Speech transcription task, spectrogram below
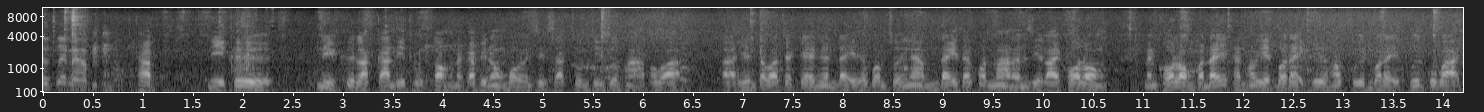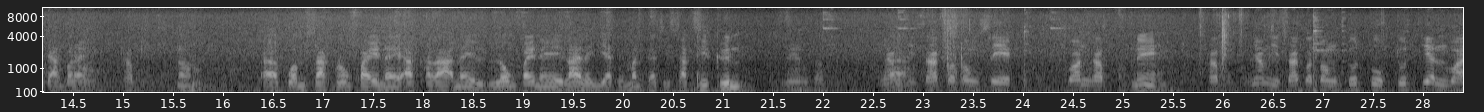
ลึกๆเลยไหมครับ ครับนี่คือ นี่คือหลักการที่ถูกต้องนะครับพี่น้องบ่เป็นสิซักซุ่มที่ซุ่มหาเพราะว่าอ่าเห็นแต่ว่าจะแก้เงินได้แล้วความสวยงามได้แต่คนมานั้นสิหลายขอลองแม่นขอลองปานใดคันเฮาเฮ็ดบ่ได้คือเฮาฝืนบ่ได้ฝืนครูบาอาจารย์บ่ได้ครับเนาะอ่าความซักลงไปในอักขระในลงไปในรายละเอียดนี่มันก็สิศักดิ์สิทธิ์ขึ้นแม่นครับย่ำสีซักก็ต้องเสกก้อนครับนี่ครับย่ำสีซักก็ต้องจุดถูกจุดเทียนไว้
